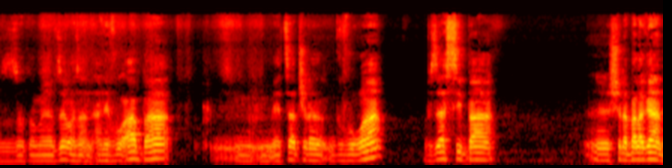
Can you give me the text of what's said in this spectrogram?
זאת אומרת, זהו, אז הנבואה באה מהצד של הגבורה, וזו הסיבה אה, של הבלגן.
